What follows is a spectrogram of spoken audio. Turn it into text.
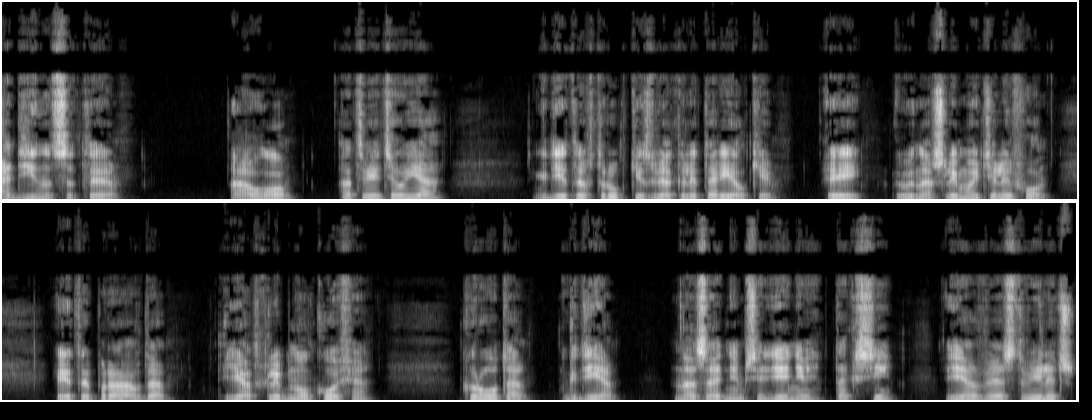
Одиннадцатое. «Алло», — ответил я. Где-то в трубке звякали тарелки. «Эй, вы нашли мой телефон?» «Это правда». Я отхлебнул кофе. «Круто. Где?» «На заднем сиденье такси. Я в Вест-Виллидж.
